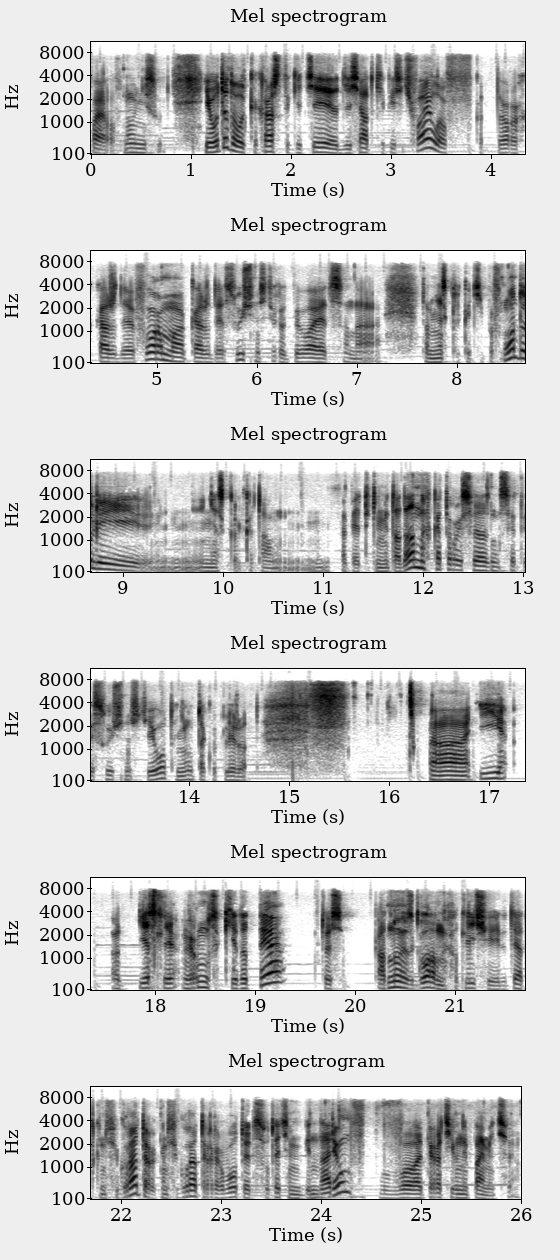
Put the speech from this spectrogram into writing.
файлов, но не суть. И вот это вот как раз-таки те десятки тысяч файлов, в которых каждая форма, каждая сущность разбивается на там несколько типов модулей, и несколько там, опять-таки, метаданных, которые связаны с этой сущностью, и вот они вот так вот лежат. А, и если вернуться к EDT, то есть одно из главных отличий EDT от конфигуратора, конфигуратор работает с вот этим бинарем в, в оперативной памяти,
